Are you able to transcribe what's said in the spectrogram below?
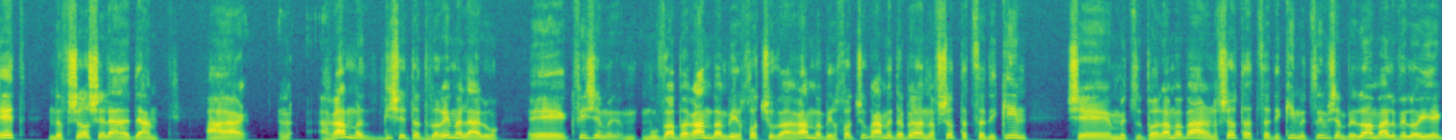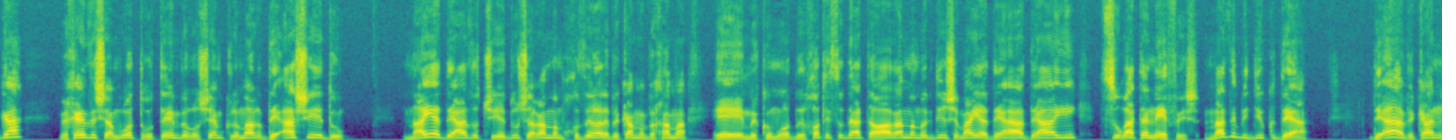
את נפשו של האדם. הרב מדגיש את הדברים הללו, uh, כפי שמובא ברמב"ם בהלכות תשובה. הרמב"ם בהלכות תשובה מדבר על נפשות הצדיקים שבעולם הבא, נפשות הצדיקים מצויים שם בלא עמל ולא יגע, וכן זה שאמרו עטרותיהם בראשם, כלומר דעה שידעו. מהי הדעה הזאת שידעו שהרמב"ם חוזר עליה בכמה וכמה אה, מקומות? בהלכות יסודי התורה הרמב"ם מגדיר שמהי הדעה? הדעה היא צורת הנפש. מה זה בדיוק דעה? דעה, וכאן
